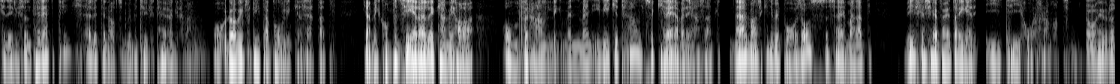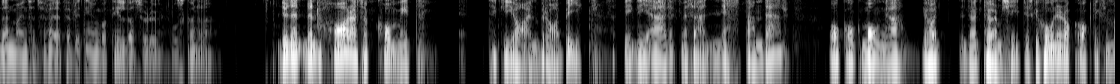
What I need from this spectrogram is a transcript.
är det liksom till rätt pris eller till något som är betydligt högre? Va? Och då har vi fått titta på olika sätt. att Kan vi kompensera eller kan vi ha omförhandling. Men, men i vilket fall så kräver det alltså att när man skriver på hos oss så säger man att vi ska köpa av er i tio år framåt. Och hur har den mindset-förflyttningen gått till då tror du hos kunderna? Du, den, den har alltså kommit, tycker jag, en bra bit. Så vi, vi, är ska säga, nästan där. Och, och många, vi har term sheet-diskussioner och, och liksom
